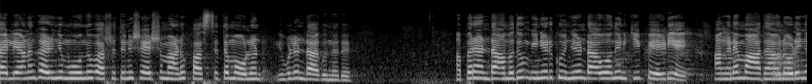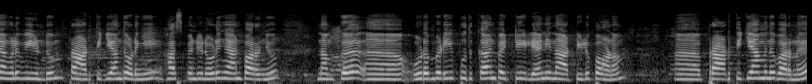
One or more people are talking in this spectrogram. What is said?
കല്യാണം കഴിഞ്ഞ് മൂന്ന് വർഷത്തിന് ശേഷമാണ് ഫസ്റ്റത്തെ മോൾ ഇവളുണ്ടാകുന്നത്. അപ്പോൾ രണ്ടാമതും ഇനി ഒരു കുഞ്ഞുണ്ടാവുമോ എന്ന് എനിക്ക് പേടിയായി. അങ്ങനെ മാതാവിനോട് ഞങ്ങൾ വീണ്ടും പ്രാർത്ഥിക്കാൻ തുടങ്ങി. ഹസ്ബൻഡിനോട് ഞാൻ പറഞ്ഞു നമുക്ക് ഉടമ്പടി പുതുക്കാൻ പറ്റിയില്ല ഇനി നാട്ടിൽ പോകണം പ്രാർത്ഥിക്കാമെന്ന് പറഞ്ഞ്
